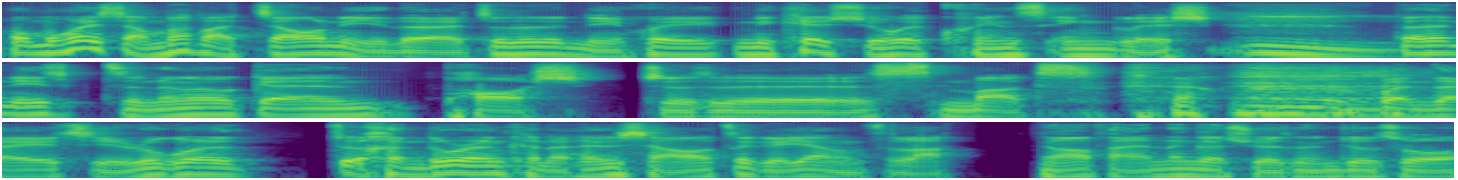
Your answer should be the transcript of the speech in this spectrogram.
我们会想办法教你的，就是你会，你可以学会 Queen's English，嗯，但是你只能够跟 Posh，就是 Smugs 混在一起。如果就很多人可能很想要这个样子啦，然后反正那个学生就说，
